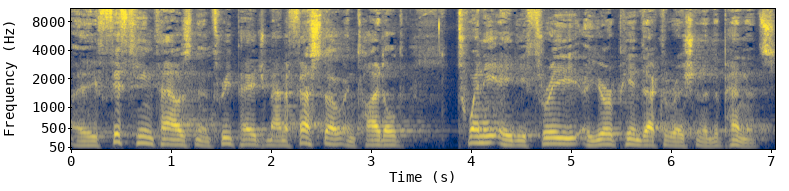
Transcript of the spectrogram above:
a 15,003 page manifesto entitled 2083, a European Declaration of Independence,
